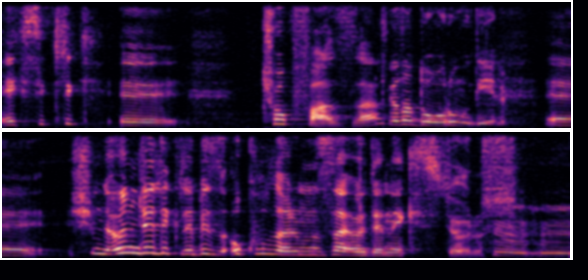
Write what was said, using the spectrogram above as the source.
eksiklik e, çok fazla. Ya da doğru mu diyelim? E, şimdi öncelikle biz okullarımıza ödenek istiyoruz. Hı hı.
